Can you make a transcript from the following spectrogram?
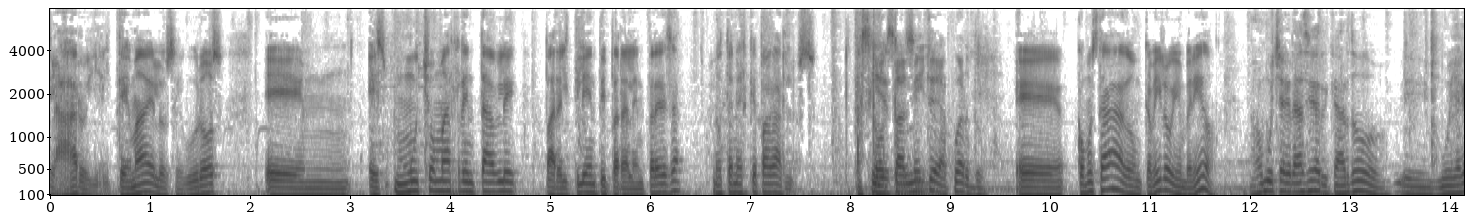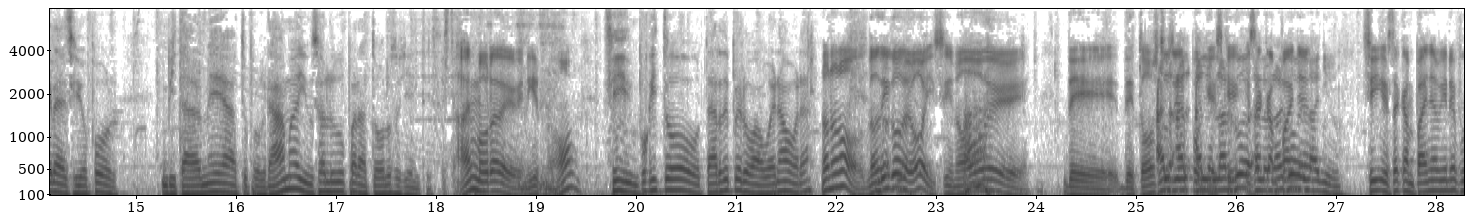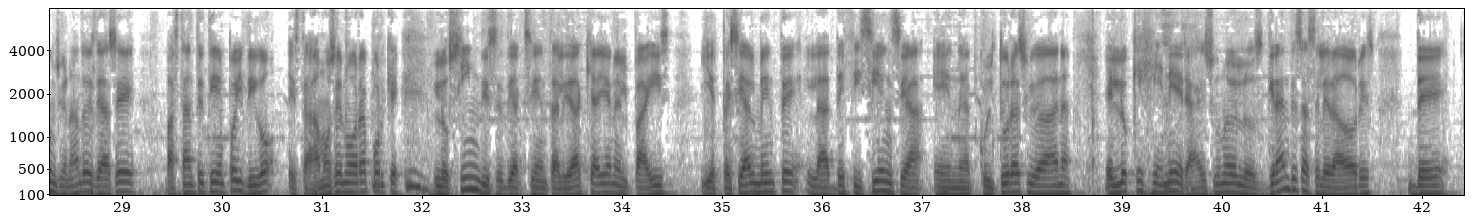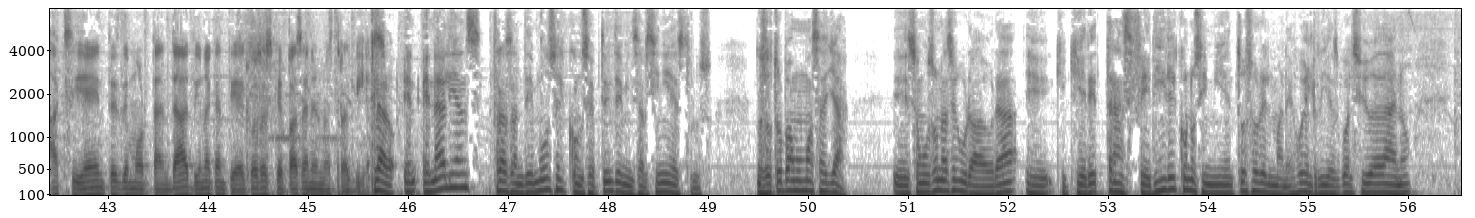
Claro, y el tema de los seguros eh, es mucho más rentable para el cliente y para la empresa no tener que pagarlos. Así Totalmente de acuerdo. Eh, ¿Cómo está, don Camilo? Bienvenido. No, muchas gracias Ricardo, Eh, muy agradecido por invitarme a tu programa y un saludo para todos los oyentes. Estaba en hora de venir, ¿no? Sí, un poquito tarde, pero a buena hora. No, no, no, no digo de hoy, sino de, de, de todos estos días, a porque es que esa a lo largo campaña, del año. sí, esta campaña viene funcionando desde hace bastante tiempo y digo, estábamos en hora porque los índices de accidentalidad que hay en el país y especialmente la deficiencia en cultura ciudadana es lo que genera, es uno de los grandes aceleradores de accidentes, de mortandad, de una cantidad de cosas que pasan en nuestras vías. Claro, en, en Allianz trascendemos el concepto de indemnizar siniestros. Nosotros vamos más allá. Eh, somos una aseguradora eh, que quiere transferir el conocimiento sobre el manejo del riesgo al ciudadano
